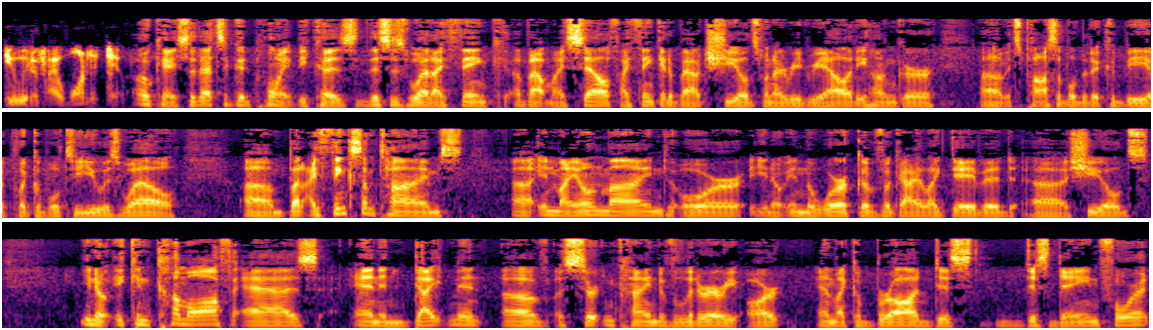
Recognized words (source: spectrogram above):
do it if I wanted to. Okay, so that's a good point because this is what I think about myself. I think it about Shields when I read Reality Hunger. Um, it's possible that it could be applicable to you as well. Um, but I think sometimes uh, in my own mind or you know in the work of a guy like David uh, Shields, you know, it can come off as an indictment of a certain kind of literary art and like a broad dis- disdain for it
